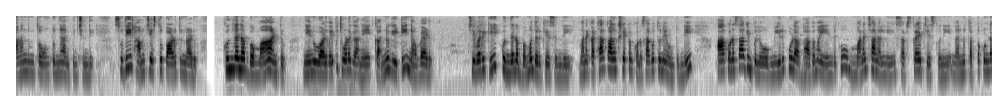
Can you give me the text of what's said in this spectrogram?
ఆనందంతో ఉంటుందని అనిపించింది. సుధీర్ హమ్ చేస్తూ పాడుతున్నాడు. కుందన బొమ్మ అంటూ. నేను వాడి వైపు చూడగానే కన్ను గీటి నవ్వాడు. చివరికి కుందన బొమ్మ దొరికేసింది. మన కథా కాలక్షేపం కొనసాగుతూనే ఉంటుంది. ఆ కొనసాగింపులో మీరు కూడా భాగమయ్యేందుకు మన ఛానల్ని సబ్స్క్రైబ్ చేసుకొని నన్ను తప్పకుండా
